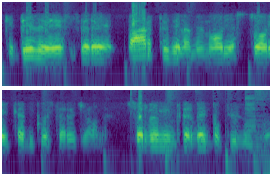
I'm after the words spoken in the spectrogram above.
che deve essere parte della memoria storica di questa regione. Serve un intervento più lungo.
